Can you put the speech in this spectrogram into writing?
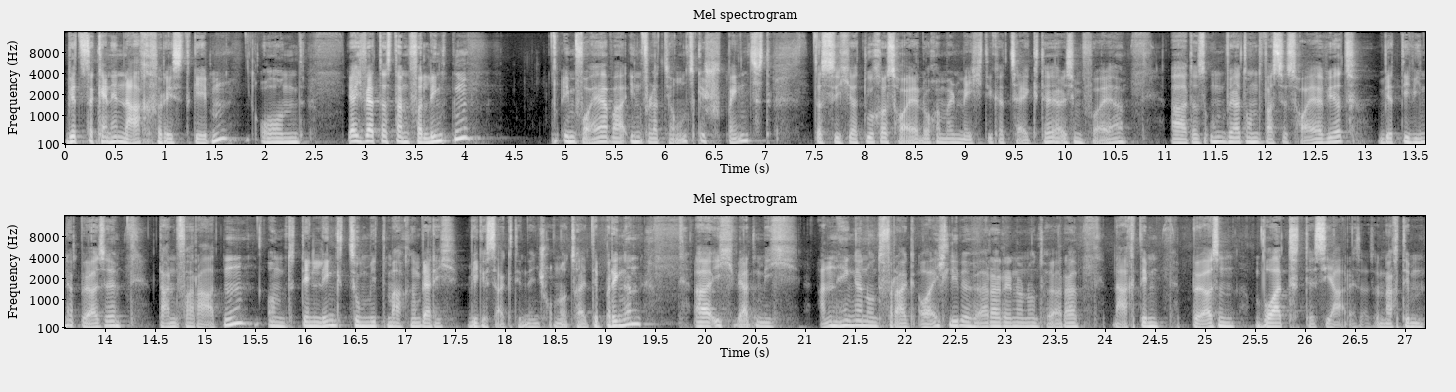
wird es da keine Nachfrist geben. Und ja, ich werde das dann verlinken. Im Vorjahr war Inflationsgespenst das sich ja durchaus heuer noch einmal mächtiger zeigte als im Vorjahr. Äh, das Unwert und was es heuer wird, wird die Wiener Börse dann verraten. Und den Link zum Mitmachen werde ich, wie gesagt, in den Shownotes heute bringen. Äh, ich werde mich anhängen und frage euch, liebe Hörerinnen und Hörer, nach dem Börsenwort des Jahres, also nach dem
